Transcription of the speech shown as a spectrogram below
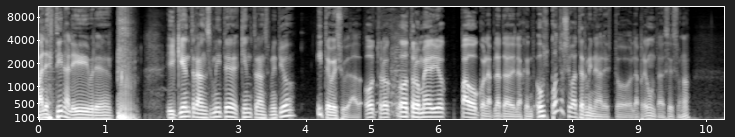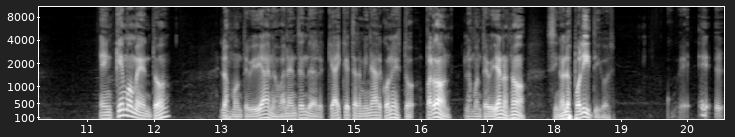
Palestina libre. ¿Y quién transmite? ¿Quién transmitió? Y TV Ciudad. Otro, otro medio pagó con la plata de la gente. ¿Cuándo se va a terminar esto? La pregunta es eso, ¿no? ¿En qué momento los montevideanos van a entender que hay que terminar con esto? Perdón, los montevideanos no, sino los políticos. Eh, eh,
